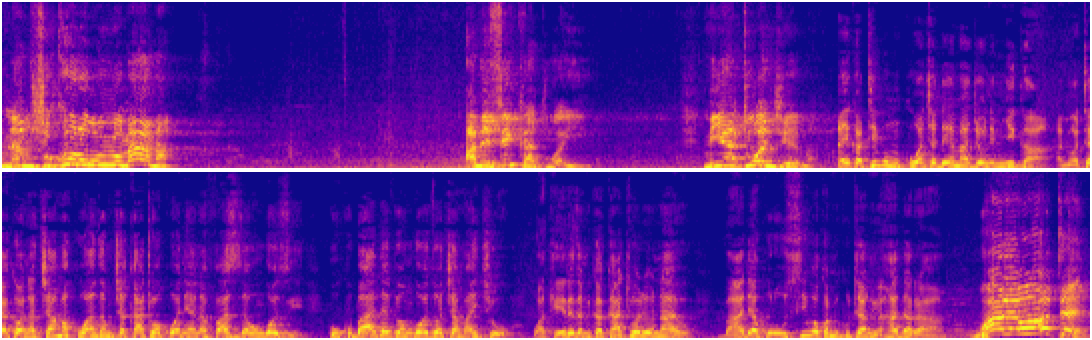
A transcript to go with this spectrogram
Namshukuru huyu mama amefika hatua hii, ni hatua njema. Naye katibu mkuu wa Chadema John Mnyika amewataka wanachama kuanza mchakato wa kuwania nafasi za uongozi, huku baadhi ya viongozi wa chama hicho wakieleza mikakati walionayo baada ya kuruhusiwa kwa mikutano ya hadhara. Wale wote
